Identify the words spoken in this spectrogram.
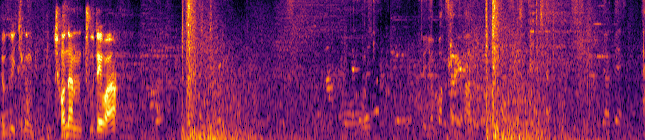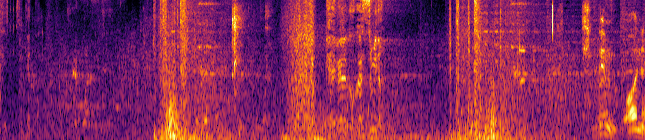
여기 지금 전함 두 대와 오, 저 연막. 안돼 안돼. 아이 들켰다. 패배할 것 같습니다. 그때는 뭐하냐.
